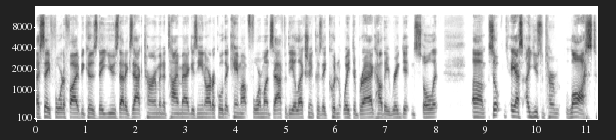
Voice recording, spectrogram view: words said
I say fortified because they use that exact term in a Time magazine article that came out four months after the election because they couldn't wait to brag how they rigged it and stole it. Um, so, yes, I use the term lost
